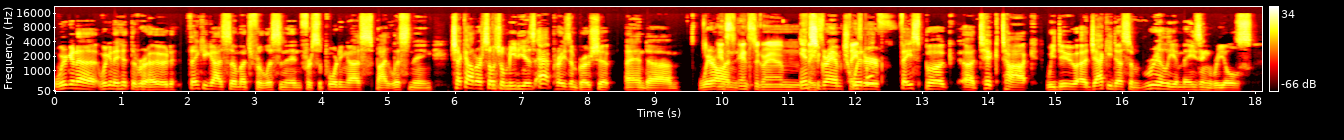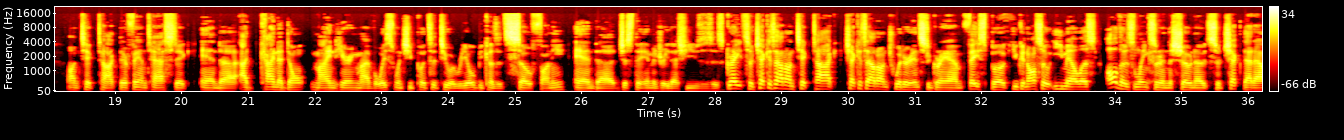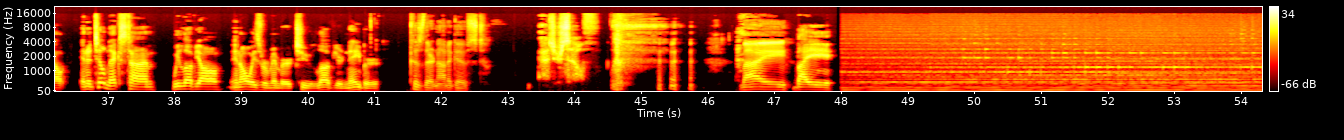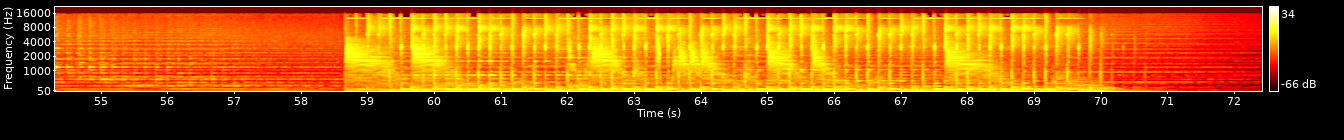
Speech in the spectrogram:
we're gonna we're gonna hit the road thank you guys so much for listening for supporting us by listening check out our social medias at praise and broship and um, we're on Inst- Instagram, instagram twitter facebook, uh, tiktok. We do uh, jackie does some really amazing reels on tiktok. They're fantastic. And uh, i kind of don't mind hearing my voice when she puts it to a reel because it's so funny. And uh, just the imagery that she uses is great. So check us out on tiktok. Check us out on twitter instagram facebook. You can also email us. All those links are in the show notes. So check that out. And until next time we love y'all and always remember to love your neighbor because they're not a ghost. as yourself Bye. bye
